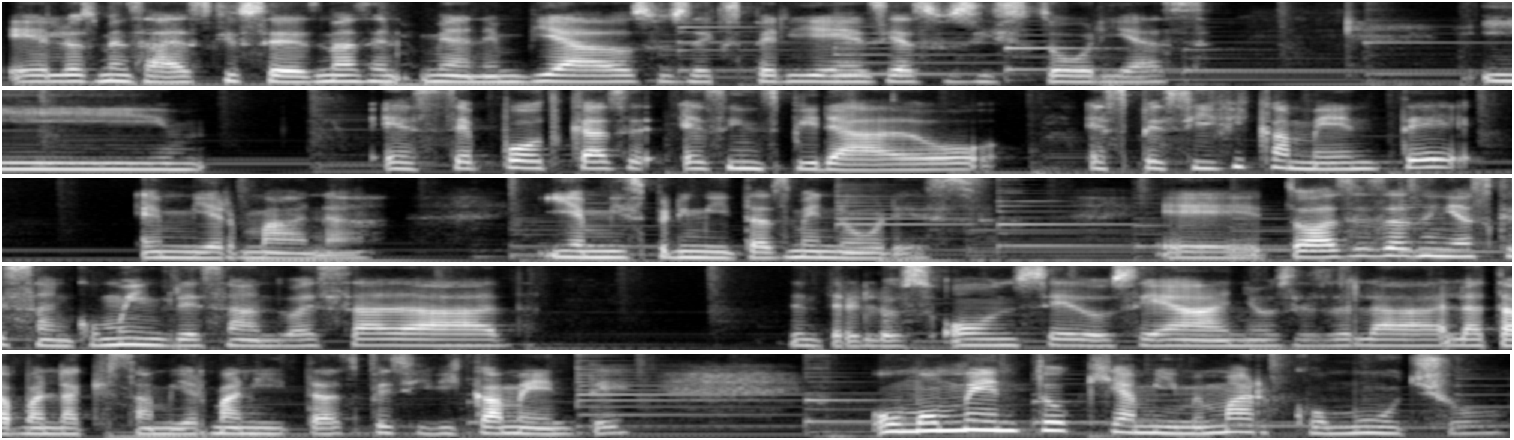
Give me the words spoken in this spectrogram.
eh, los mensajes que ustedes me, han enviado, sus experiencias, sus historias. Y este podcast es inspirado específicamente en mi hermana y en mis primitas menores. Eh, todas esas niñas que están como ingresando a esa edad, entre los 11, 12 años, esa es la, la etapa en la que está mi hermanita específicamente. Un momento que a mí me marcó mucho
